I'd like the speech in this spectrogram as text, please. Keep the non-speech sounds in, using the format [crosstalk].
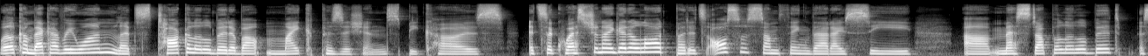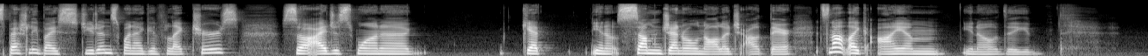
Welcome back, everyone. Let's talk a little bit about mic positions because it's a question I get a lot, but it's also something that I see uh, messed up a little bit, especially by students when I give lectures. So I just want to get, you know, some general knowledge out there. It's not like I am, you know, the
